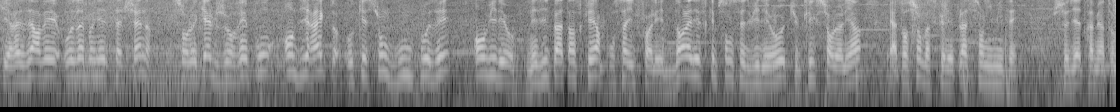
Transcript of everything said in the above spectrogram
qui est réservé aux abonnés de cette chaîne, sur lequel je réponds en direct aux questions que vous me posez en vidéo. N'hésite pas à t'inscrire, pour ça il faut aller dans la description de cette vidéo, tu cliques sur le lien, et attention parce que les places sont limitées. Je te dis à très bientôt.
